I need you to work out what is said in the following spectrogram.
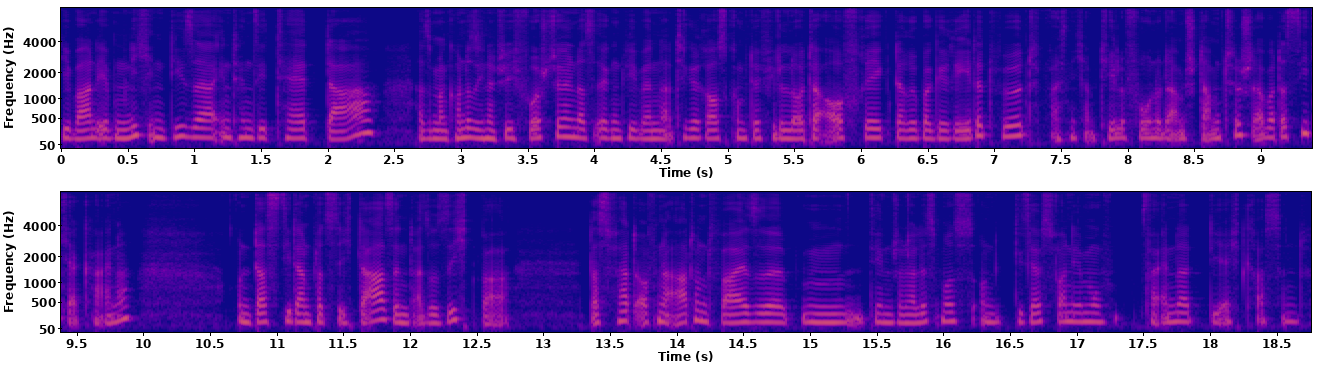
Die waren eben nicht in dieser Intensität da. Also man konnte sich natürlich vorstellen, dass irgendwie, wenn ein Artikel rauskommt, der viele Leute aufregt, darüber geredet wird, weiß nicht, am Telefon oder am Stammtisch, aber das sieht ja keiner. Und dass die dann plötzlich da sind, also sichtbar, das hat auf eine Art und Weise mh, hm, den Journalismus und die Selbstwahrnehmung verändert, die echt krass sind.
